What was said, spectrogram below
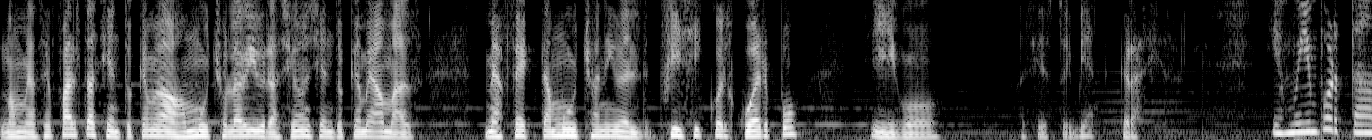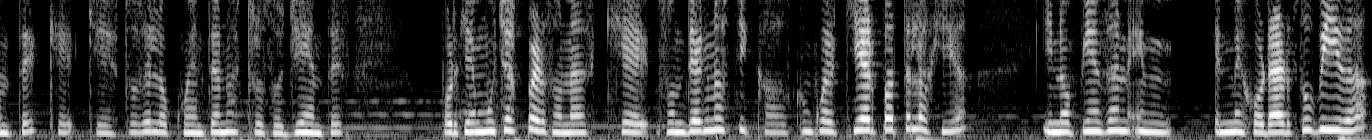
no me hace falta, siento que me baja mucho la vibración, siento que me además me afecta mucho a nivel físico el cuerpo y digo, así estoy bien, gracias. Y es muy importante que, que esto se lo cuente a nuestros oyentes porque hay muchas personas que son diagnosticados con cualquier patología y no piensan en, en mejorar su vida,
